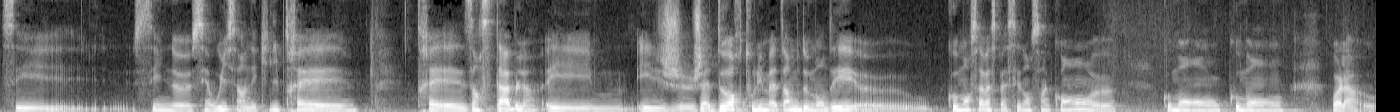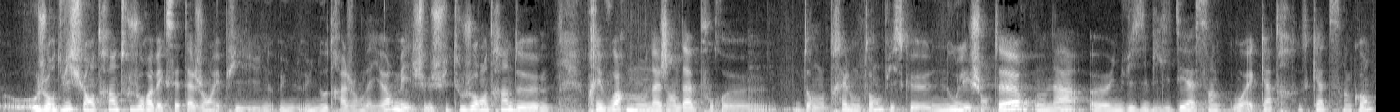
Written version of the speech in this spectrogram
c'est, c'est oui, un équilibre très, très instable. Et, et j'adore tous les matins me demander comment ça va se passer dans cinq ans, comment, comment voilà, aujourd'hui, je suis en train, toujours avec cet agent et puis une, autre agent d'ailleurs, mais je, suis toujours en train de prévoir mon agenda pour euh, dans très longtemps, puisque nous, les chanteurs, on a euh, une visibilité à 5, ouais, 4, 4, 5 ans.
